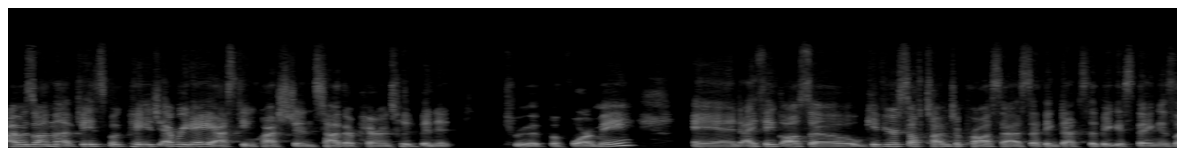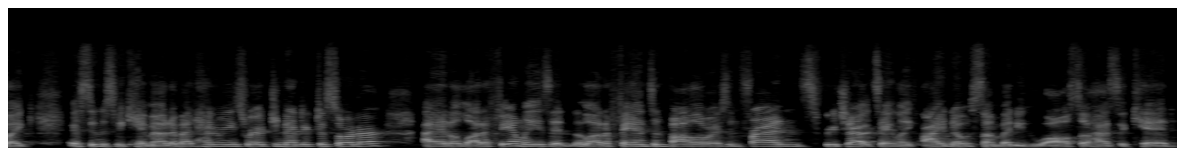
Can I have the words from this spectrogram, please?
i was on that facebook page every day asking questions to other parents who had been it through it before me. And i think also give yourself time to process. I think that's the biggest thing is like as soon as we came out about henry's rare genetic disorder i had a lot of families and a lot of fans and followers and friends reach out saying like i know somebody who also has a kid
